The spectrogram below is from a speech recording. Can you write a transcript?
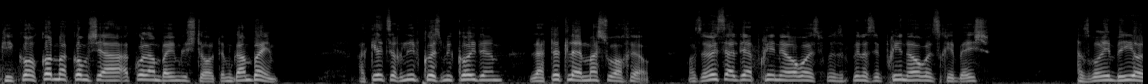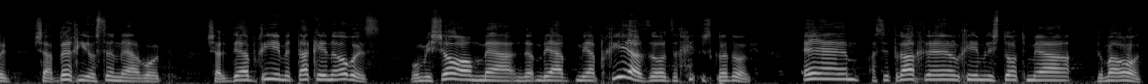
כי כל, כל מקום שכולם באים לשתות, הם גם באים. הכן צריך לבכוס מקודם, לתת להם משהו אחר. אז יעשה על ידי הבחינה אורס, פינס בחינה אורס חיבש, אז רואים באיוב שהבכי עושה נערות, שעל ידי הבכי מתקן אורס, ומשום מה, מה, מהבכי הזאת זה חידוש גדול. הם, הסטרה אחרי הולכים לשתות מהדמעות,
